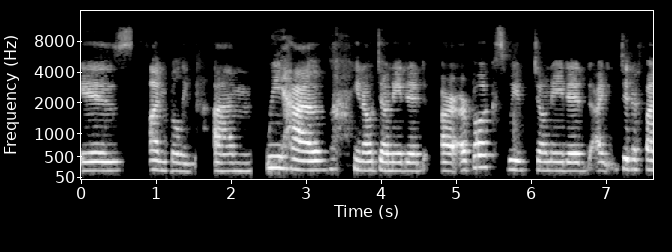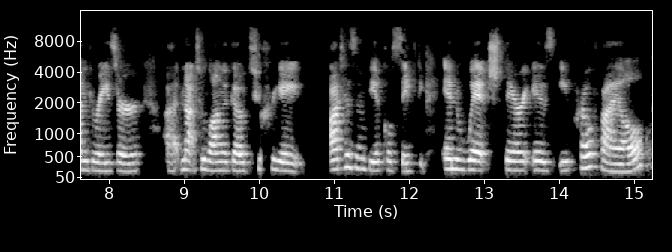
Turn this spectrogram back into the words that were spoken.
is unbelievable. Um, we have, you know, donated our, our, books. We've donated, I did a fundraiser uh, not too long ago to create autism vehicle safety in which there is a profile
